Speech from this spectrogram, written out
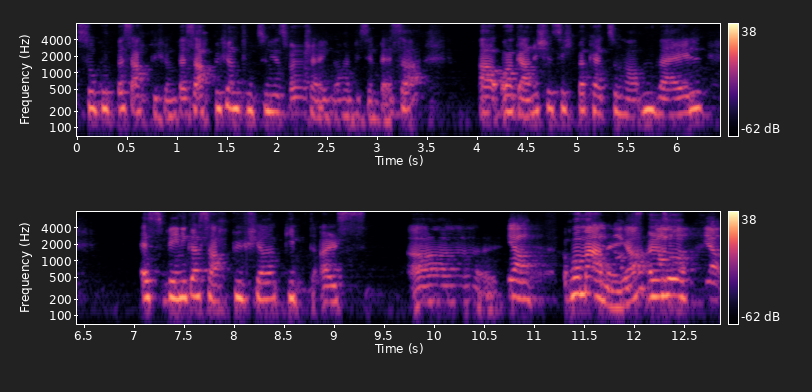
so gut bei Sachbüchern. Bei Sachbüchern funktioniert es wahrscheinlich noch ein bisschen besser, äh, organische Sichtbarkeit zu haben, weil es weniger Sachbücher gibt als äh, ja. Romane, ja. Also ja.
